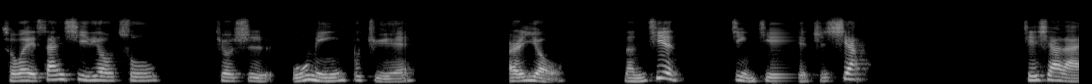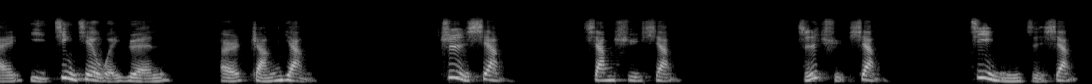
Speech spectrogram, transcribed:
所谓三细六粗，就是无明不觉，而有。能见境界之相，接下来以境界为缘而长养志相、相续相、执取相、记名指相、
